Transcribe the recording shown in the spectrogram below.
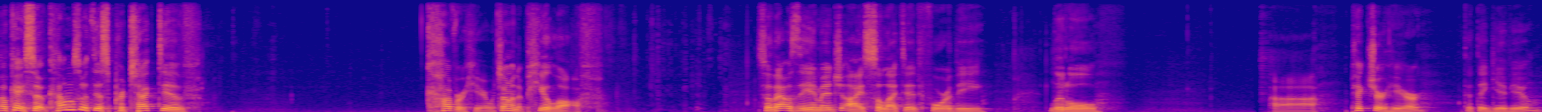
Okay, so it comes with this protective cover here, which I'm going to peel off. So that was the image I selected for the little uh, picture here that they give you.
